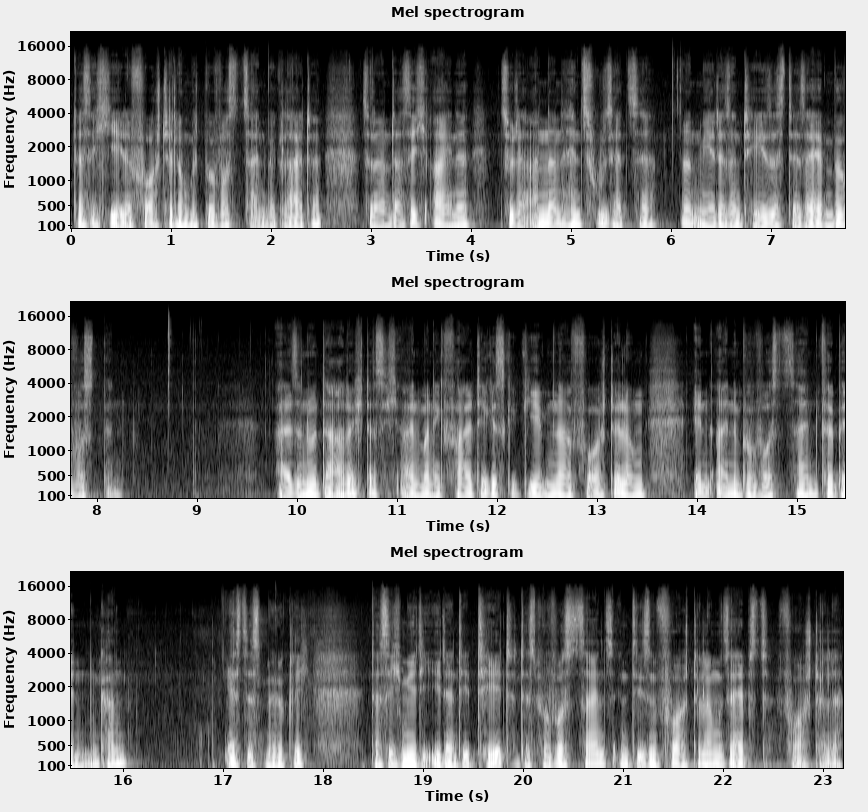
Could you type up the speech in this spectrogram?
dass ich jede Vorstellung mit Bewusstsein begleite, sondern dass ich eine zu der anderen hinzusetze und mir der Synthesis derselben bewusst bin. Also nur dadurch, dass ich ein mannigfaltiges gegebener Vorstellungen in einem Bewusstsein verbinden kann, ist es möglich, dass ich mir die Identität des Bewusstseins in diesen Vorstellungen selbst vorstelle,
